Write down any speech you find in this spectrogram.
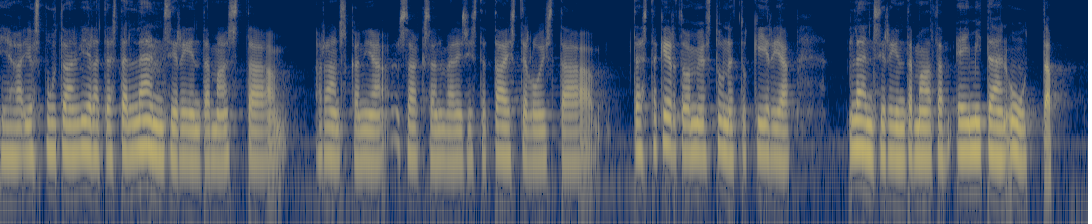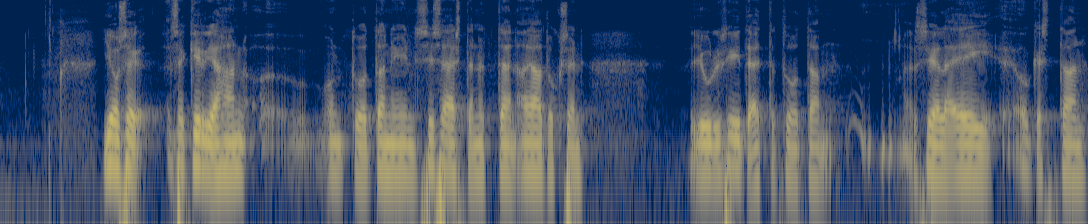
Ja jos puhutaan vielä tästä länsirintamasta, Ranskan ja Saksan välisistä taisteluista, tästä kertoo myös tunnettu kirja Länsirintamalta, ei mitään uutta. Joo, se, se kirjahan on tuota, niin, sisäistänyt tämän ajatuksen juuri siitä, että tuota, siellä ei oikeastaan,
